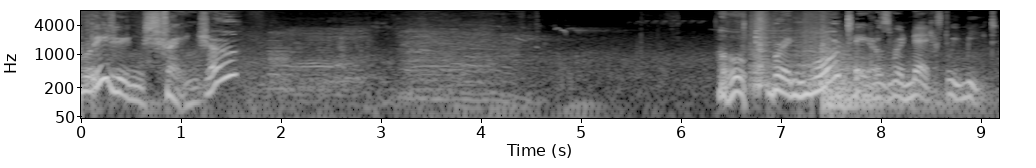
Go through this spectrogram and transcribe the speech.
Greetings, stranger. Oh, bring more tales when next we meet.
